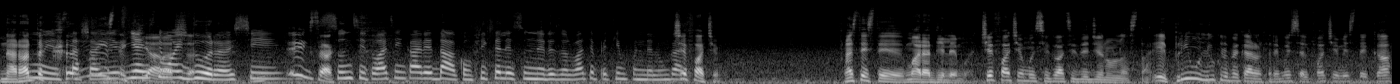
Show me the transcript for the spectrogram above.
ne arată Nu este că așa, nu este e- chiar ea este mai așa. dură și Exact. sunt situații în care, da, conflictele sunt nerezolvate pe timp îndelungat. Ce facem? Asta este marea dilemă. Ce facem în situații de genul ăsta? E, primul lucru pe care ar trebui să-l facem este ca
